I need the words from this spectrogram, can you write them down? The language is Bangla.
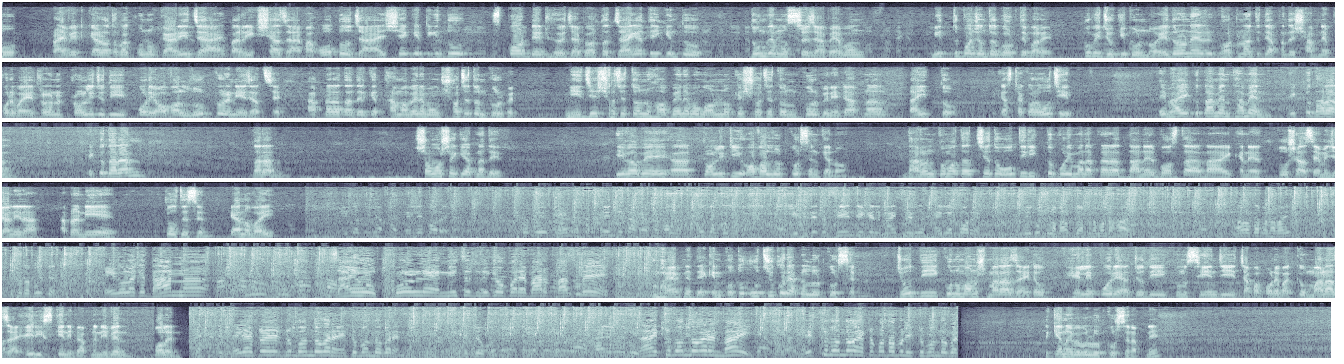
প্রাইভেট কার অথবা কোনো গাড়ি যায় বা রিক্সা যায় বা অটো যায়, সেক্ষেত্রে কিন্তু স্পট ডেট হয়ে যাবে। অর্থাৎ জায়গাতেই কিন্তু দুমড়ে মুচড়ে যাবে এবং মৃত্যু পর্যন্ত ঘটতে পারে। খুবই ঝুঁকিপূর্ণ। এ ধরনের ঘটনা যদি আপনাদের সামনে পড়ে বা এ ধরনের ট্রলি যদি পড়ে ওভারলোড করে নিয়ে যাচ্ছে, আপনারা তাদেরকে থামাবেন এবং সচেতন করবেন। নিজে সচেতন হবেন এবং অন্যকে সচেতন করবেন। এটা আপনার দায়িত্ব। কাজটা করা উচিত। এই ভাই, একটু থামেন থামেন, একটু দাঁড়ান একটু দাঁড়ান দাঁড়ান। সমস্যা কি আপনাদের? এভাবে ট্রলিটি ওভারলোড করছেন কেন? ধারণ ক্ষমতার চেয়ে তো অতিরিক্ত পরিমাণ আপনারা ধানের বস্তা না, এখানে দোষ আছে, আমি জানি না। আপনারা নিয়ে চলতেছেন। কেন ভাই? এটা ভাই। কিছুটা এগুলাকে ধান না? যাই হোক পড়লে নিচে যদি কেউ পরে বাঁচবে। ভাই আপনি দেখেন কত উঁচু করে আপনি লোড করছেন। যদি কোনো মানুষ মারা যায় এটাও হেলে পড়ে যদি কোনো সিএনজি চাপা পড়ে বা কেউ মারা যায় এই রিস্ক কে নিবে আপনি নেবেন? বলেন। এটা একটু একটু বন্ধ করেন একটু বন্ধ করেন। একটু না একটু বন্ধ করেন ভাই। একটু বন্ধ করেন একটু কথা বলি একটু বন্ধ করেন। কেন এভাবে লোড করছেন আপনি?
